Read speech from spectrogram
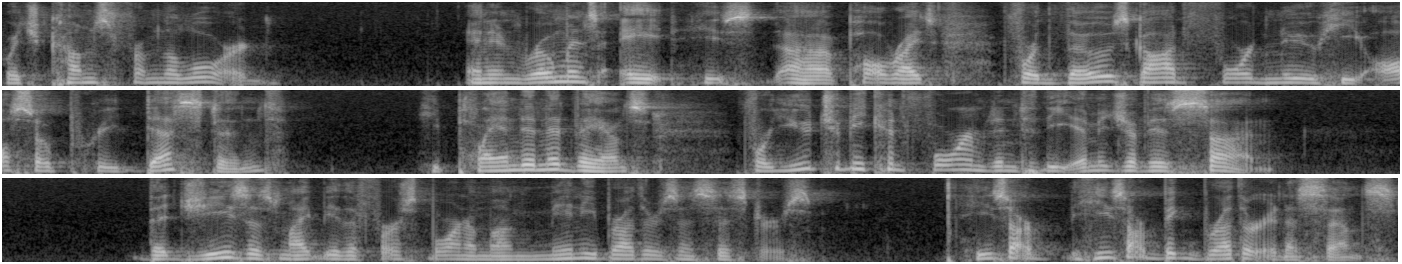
which comes from the Lord." And in Romans 8, he's, uh, Paul writes, For those God foreknew, he also predestined, he planned in advance, for you to be conformed into the image of his Son, that Jesus might be the firstborn among many brothers and sisters. He's our, he's our big brother in a sense,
